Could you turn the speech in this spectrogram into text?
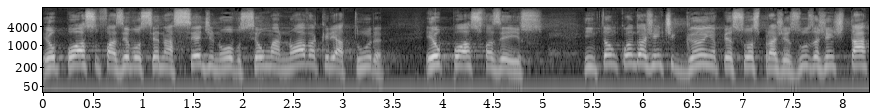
eu posso fazer você nascer de novo, ser uma nova criatura, eu posso fazer isso. Então, quando a gente ganha pessoas para Jesus, a gente está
